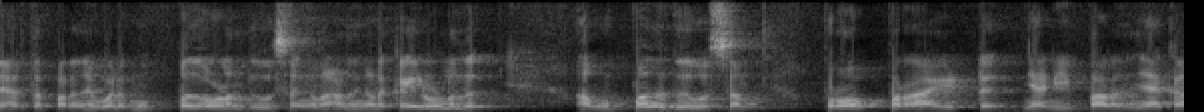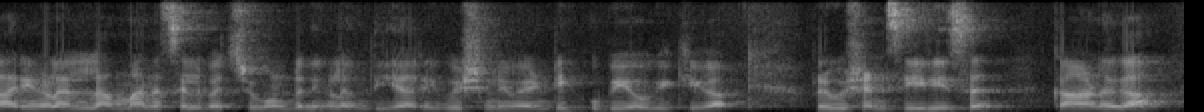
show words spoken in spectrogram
നേരത്തെ പറഞ്ഞ പോലെ മുപ്പതോളം ദിവസങ്ങളാണ് നിങ്ങളുടെ കയ്യിലുള്ളത്. ആ മുപ്പത് ദിവസം പ്രോപ്പറായിട്ട് ഞാൻ ഈ പറഞ്ഞ കാര്യങ്ങളെല്ലാം മനസ്സിൽ വെച്ചുകൊണ്ട് നിങ്ങൾ എന്ത് ചെയ്യുക? റിവിഷന് വേണ്ടി ഉപയോഗിക്കുക. റിവിഷൻ സീരീസ് കാണുക.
